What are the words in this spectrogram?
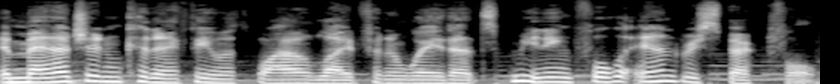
Imagine connecting with wildlife in a way that's meaningful and respectful,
